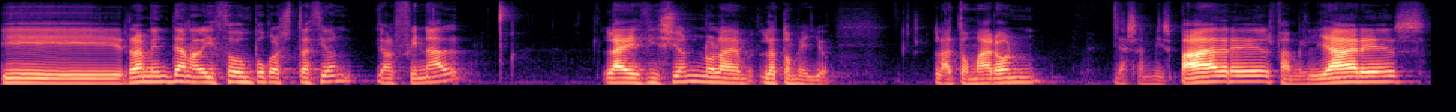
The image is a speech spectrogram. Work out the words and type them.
Y realmente analizo un poco la situación y al final la decisión no la, la tomé yo la tomaron ya sean mis padres, familiares,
